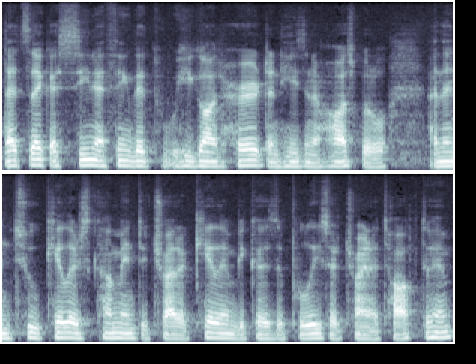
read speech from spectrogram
That's like a scene i think that he got hurt and he's in a hospital. And then two killers come in to try to kill him because the police are trying to talk to him.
